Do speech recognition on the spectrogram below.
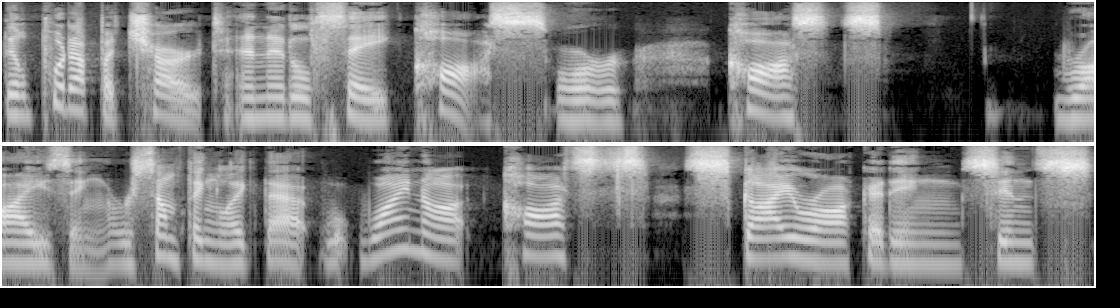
they'll put up a chart and it'll say costs or costs rising or something like that. Why not costs skyrocketing since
